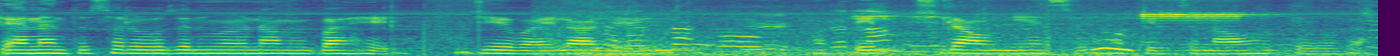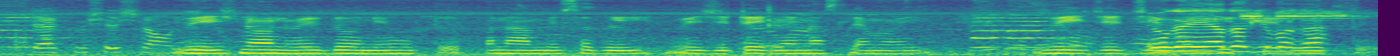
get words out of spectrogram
त्यानंतर सर्वजण मिळून आम्ही बाहेर जेवायला आलेलो. हॉटेल श्रावणी असं हॉटेलचं नाव होतं बघा. व्हेज नॉनव्हेज दोन्ही होतं. पण आम्ही सगळी व्हेजिटेरियन असल्यामुळे व्हेज बघा, या दोघी बघा. होतं.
